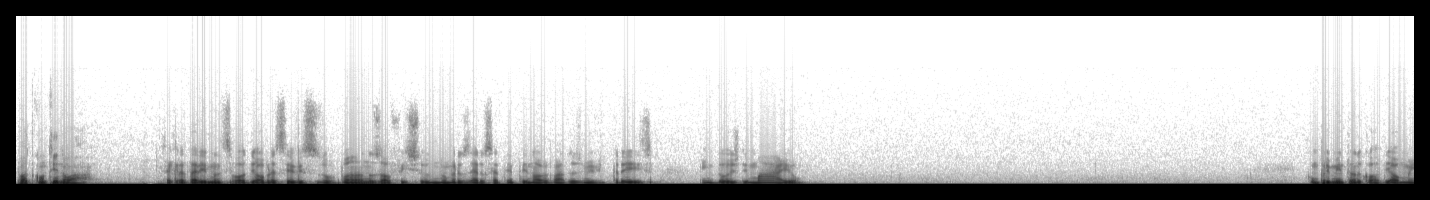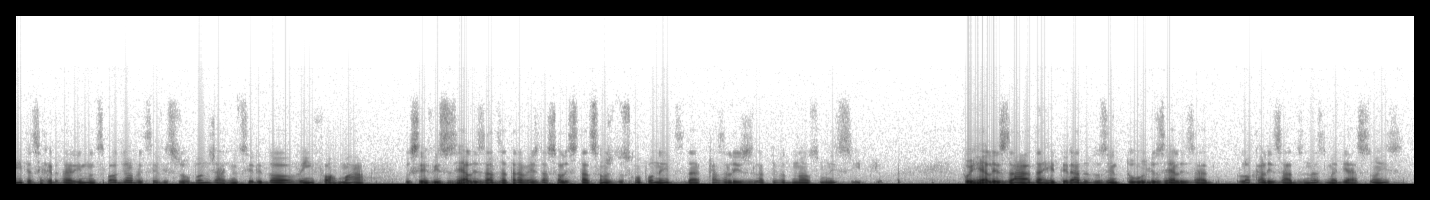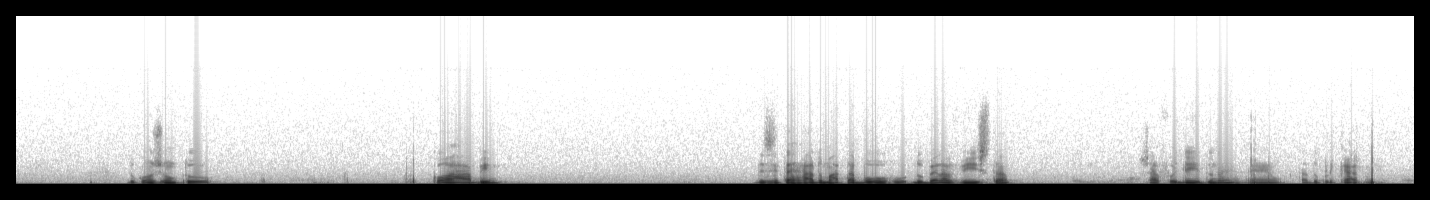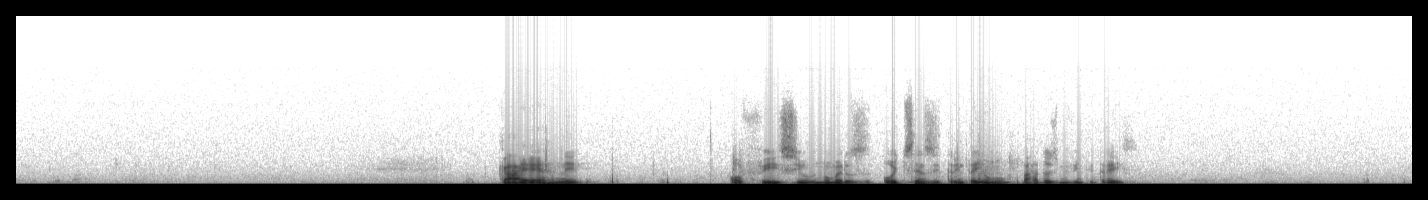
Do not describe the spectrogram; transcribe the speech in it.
Pode continuar. Secretaria Municipal de Obras e Serviços Urbanos, ofício número 079-2023, em 2 de maio. Cumprimentando cordialmente a Secretaria Municipal de Obras e Serviços Urbanos Jardim do Seridó, vem informar os serviços realizados através das solicitações dos componentes da Casa Legislativa do nosso município. Foi realizada a retirada dos entulhos localizados nas imediações do conjunto Coab, desenterrado Mata-Burro do Bela Vista, já foi lido, né? Está é, tá duplicado. Caerne, ofício número 831, barra 2023.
